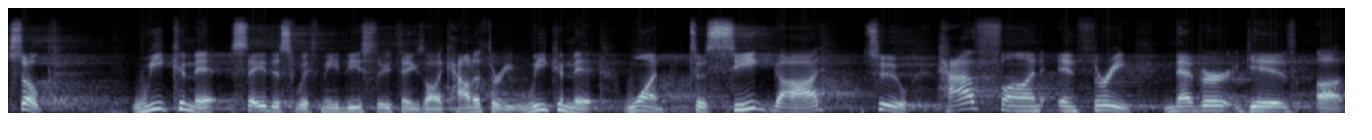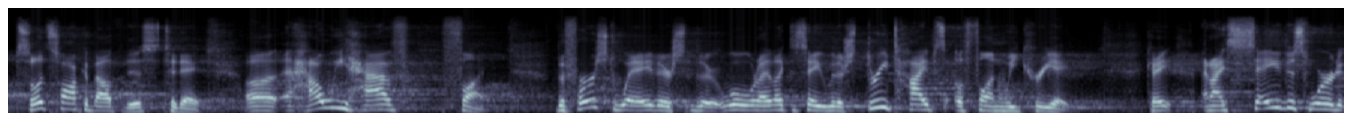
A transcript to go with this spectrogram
So, we commit, say this with me, these three things on the count of three. We commit one, to seek God, two, have fun, and three, never give up. So let's talk about this today. Uh, how we have fun. The first way, there's there, well, what I like to say, there's three types of fun we create. Okay? And I say this word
